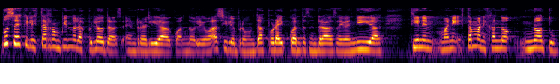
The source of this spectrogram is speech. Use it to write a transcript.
vos sabés que le estás rompiendo las pelotas, en realidad, cuando le vas y le preguntás por ahí cuántas entradas hay vendidas, tienen, mane- están manejando no tu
